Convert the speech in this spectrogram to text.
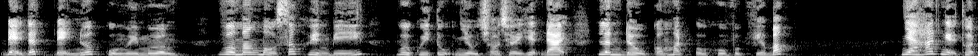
đẻ đất đẻ nước của người Mường, vừa mang màu sắc huyền bí, vừa quy tụ nhiều trò chơi hiện đại, lần đầu có mặt ở khu vực phía Bắc. Nhà hát nghệ thuật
